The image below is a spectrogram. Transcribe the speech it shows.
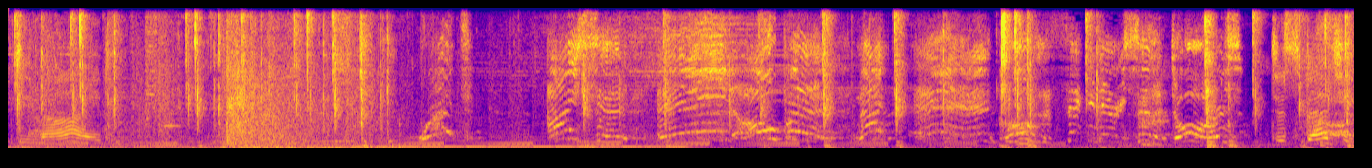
denied. What? I said and open, not and close a secondary set of doors. Dispatching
